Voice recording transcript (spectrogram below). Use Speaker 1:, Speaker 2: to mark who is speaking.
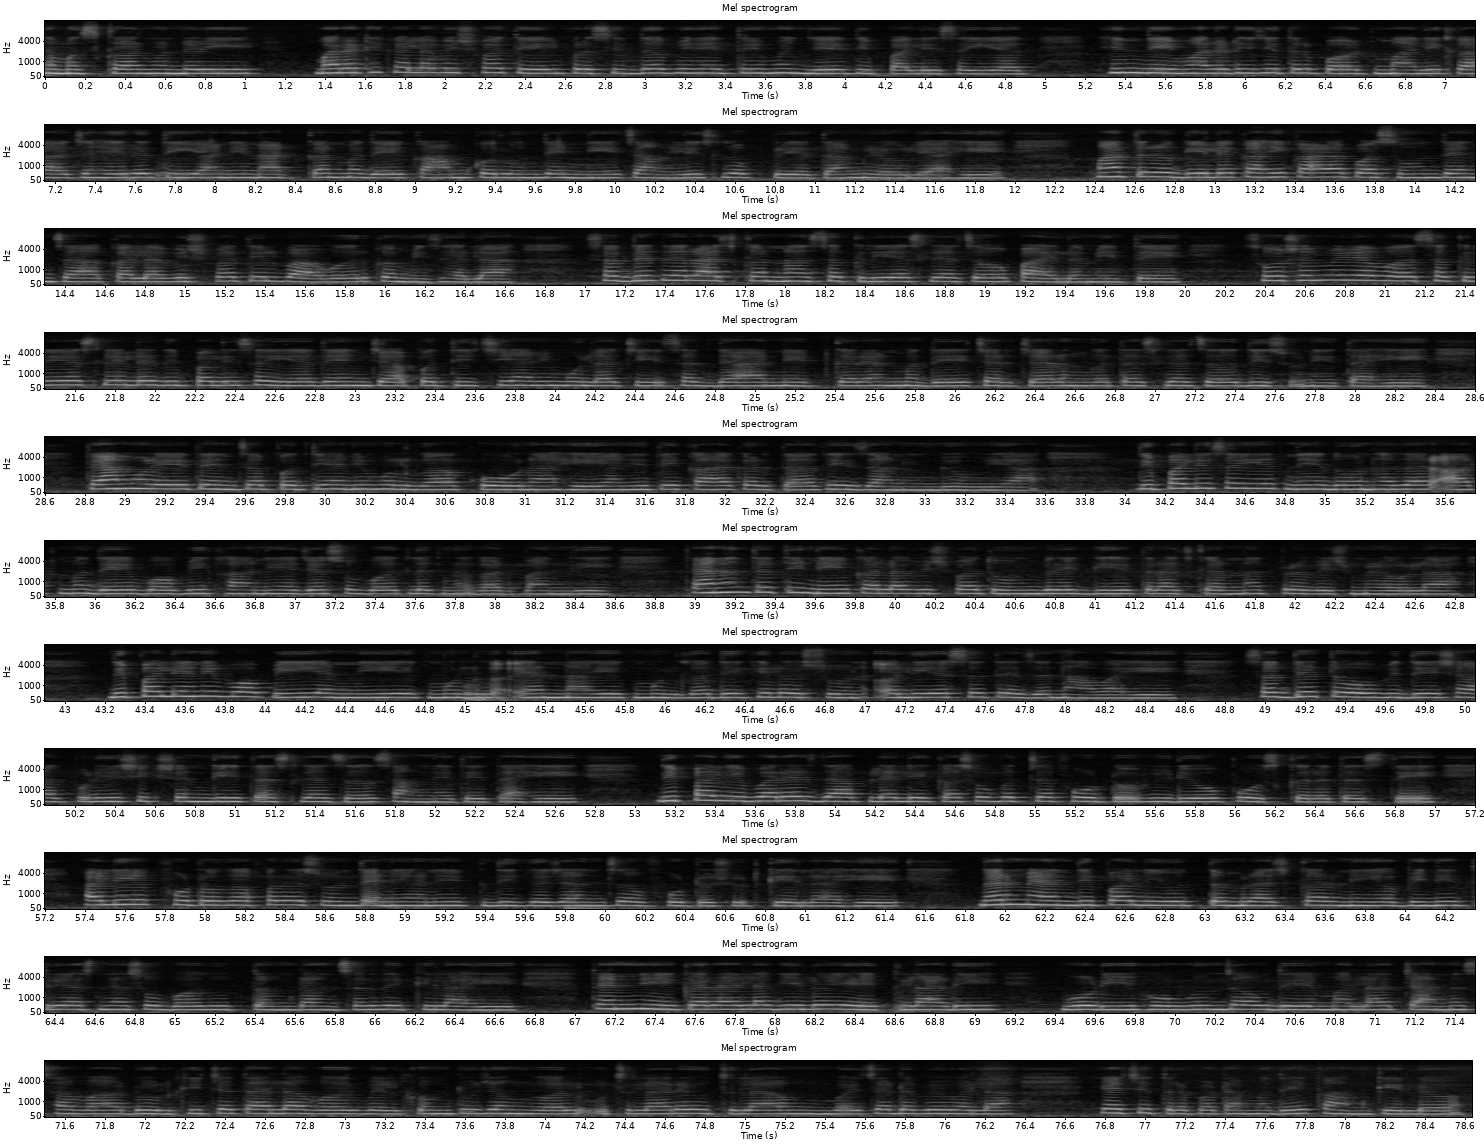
Speaker 1: नमस्कार मंडळी. मराठी कलाविश्वातील प्रसिद्ध अभिनेत्री म्हणजे दीपाली सय्यद. हिंदी मराठी चित्रपट मालिका जाहिराती आणि नाटकांमध्ये काम करून त्यांनी चांगलीच लोकप्रियता मिळवली आहे. मात्र गेल्या काही काळापासून त्यांचा कलाविश्वातील वावर कमी झाला. सध्या त्या राजकारणात सक्रिय असल्याचं पाहायला मिळते. सोशल मीडियावर सक्रिय असलेल्या दीपाली सय्यद यांच्या पतीची आणि मुलाची सध्या नेटकऱ्यांमध्ये चर्चा रंगत असल्याचं दिसून येत आहे. त्यामुळे त्यांचा पती आणि मुलगा कोण आहे आणि ते काय करतात हे जाणून घेऊया. दीपाली सय्यदने दोन हजार आठमध्ये बॉबी खान याच्यासोबत लग्नगाठ बांधली. त्यानंतर तिने कलाविश्वातून ब्रेक घेत राजकारणात प्रवेश मिळवला. दीपाली आणि बॉबी यांनी एक मुलगा यांना एक मुलगा देखील असून अली असं त्याचं नाव आहे. सध्या तो विदेशात पुढील शिक्षण घेत असल्याचं सांगण्यात येत आहे. दीपाली बऱ्याचदा आपल्या लेखासोबतचा फोटो व्हिडिओ पोस्ट करत असते. अली एक फोटोग्राफर असून त्याने अनेक दिग्गजांचं फोटोशूट केलं आहे. दरम्यान दीपाली उत्तम राजकारणी अभिनेत्री असण्यासोबत उत्तम डान्सर देखील आहे. त्यांनी करायला गेलो एक लाड गोडी. होऊन जाऊ दे मला चानस हवा. ढोलकीच्या तालावर वेलकम टू जंगल उचला रे उचला मुंबईचा डबेवाला या चित्रपटामध्ये काम केलं.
